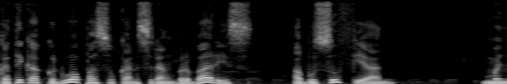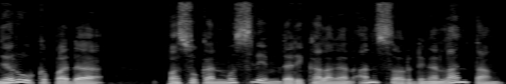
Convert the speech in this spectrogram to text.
Ketika kedua pasukan sedang berbaris, Abu Sufyan menyeru kepada pasukan muslim dari kalangan Ansor dengan lantang,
